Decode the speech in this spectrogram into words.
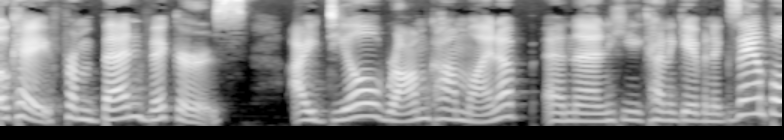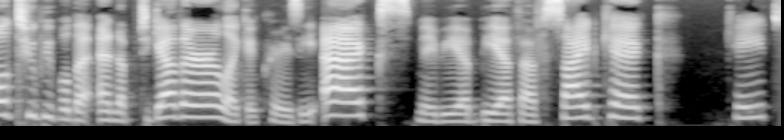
Okay, from Ben Vickers, ideal rom com lineup. And then he kind of gave an example two people that end up together, like a crazy ex, maybe a BFF sidekick. Kate?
